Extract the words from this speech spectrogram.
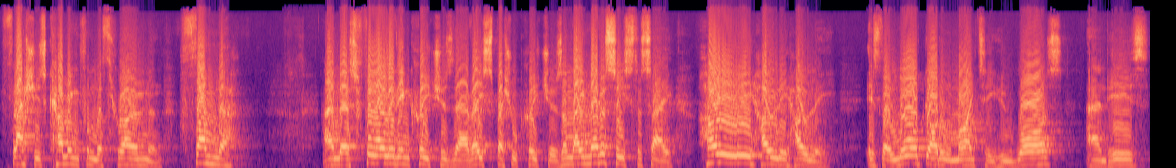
flashes coming from the throne and thunder. And there's four living creatures there, very special creatures. And they never cease to say, Holy, holy, holy is the Lord God Almighty who was and is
